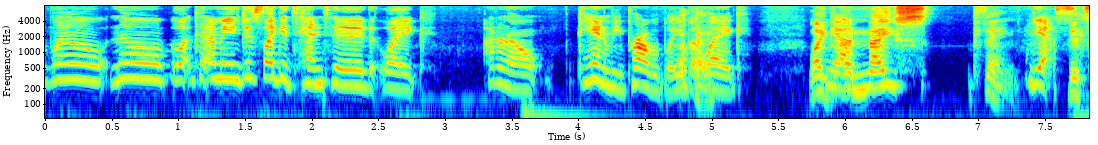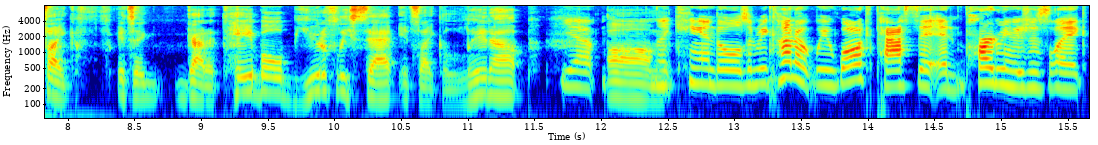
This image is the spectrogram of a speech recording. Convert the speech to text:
Well, no, like I mean, just like a tented, like I don't know, canopy probably, Okay. but like like Yeah. a nice thing. Yes. It's like it's a got a table beautifully set. It's like lit up. Yep. Um, like candles, and we kind of we walked past it, and part of me was just like,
